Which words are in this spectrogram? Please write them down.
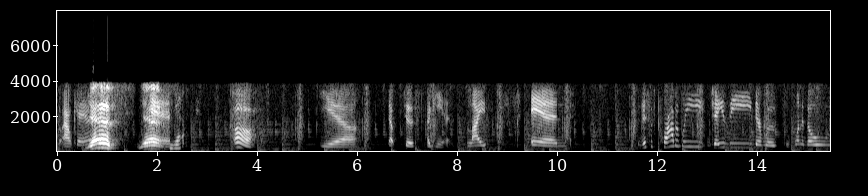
so OutKast. Yes. Yes. And, Yeah. oh, yeah. That just, again, life. And this is probably Jay Z. There was one of those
